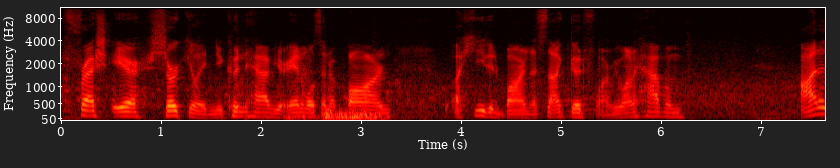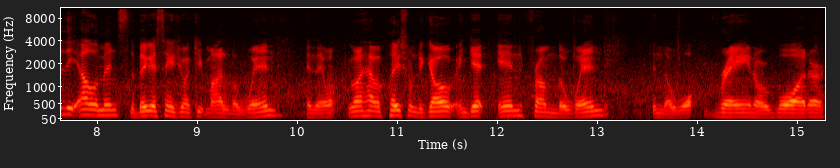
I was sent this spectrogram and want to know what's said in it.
fresh air circulating. You couldn't have your animals in a barn a heated barn. That's not good for them. You want to have them out of the elements. The biggest thing is you want to keep them out of the wind, and they want, you want to have a place for them to go and get in from the wind, in the rain or water.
